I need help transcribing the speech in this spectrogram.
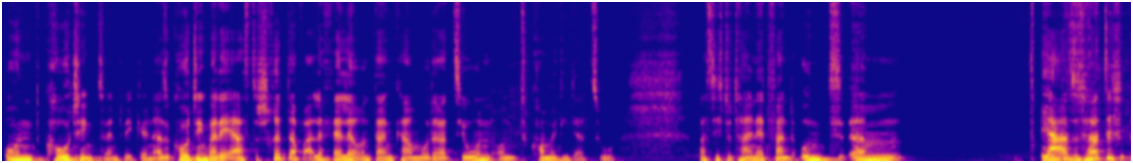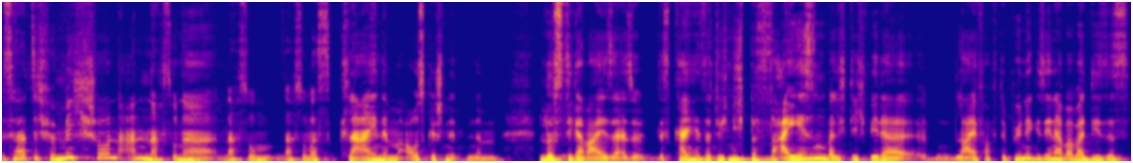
und Coaching zu entwickeln. Also Coaching war der erste Schritt auf alle Fälle und dann kam Moderation und Comedy dazu, was ich total nett fand. Und ähm, ja, also es hört sich, es hört sich für mich schon an nach so einer, nach so, nach so was Kleinem, Ausgeschnittenem, lustigerweise. Also das kann ich jetzt natürlich nicht beweisen, weil ich dich weder äh, live auf der Bühne gesehen habe, aber dieses,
